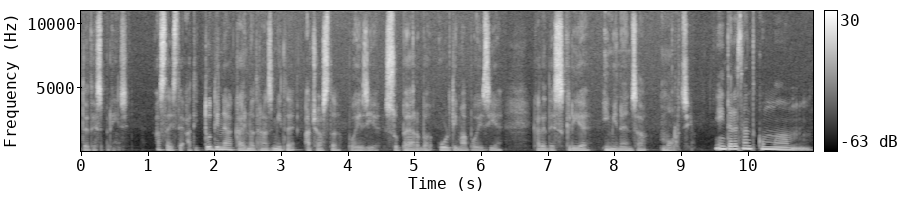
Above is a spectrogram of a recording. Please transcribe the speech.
te desprinzi. Asta este atitudinea care ne transmite această poezie, superbă, ultima poezie, care descrie iminența morții. E interesant cum um,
